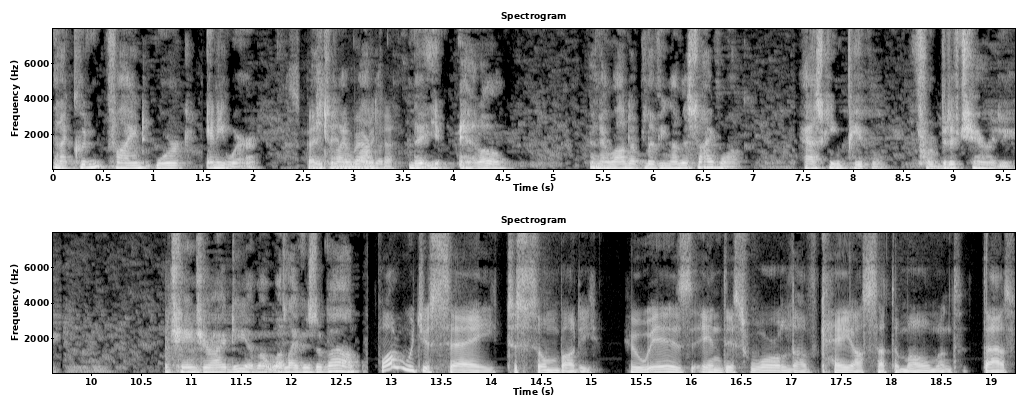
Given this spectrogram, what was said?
And I couldn't find work anywhere. Especially in I America. Wound up, hello. And I wound up living on the sidewalk, asking people for a bit of charity. Change your idea about what life is about. What would you say to somebody who is in this world of chaos at the moment that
